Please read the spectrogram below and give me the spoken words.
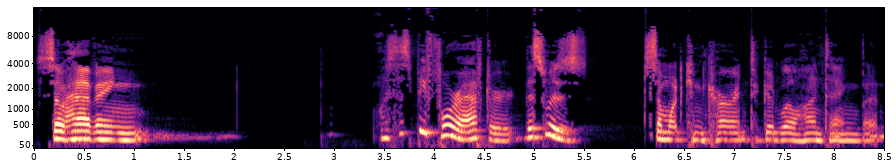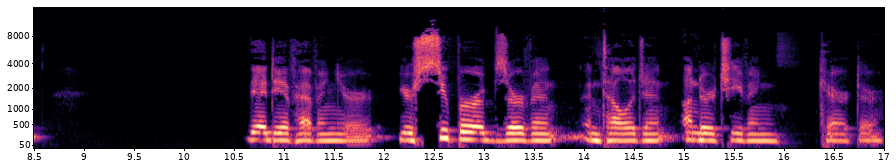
So having was this before or after? This was somewhat concurrent to Good Will Hunting, but the idea of having your your super observant, intelligent, underachieving character.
